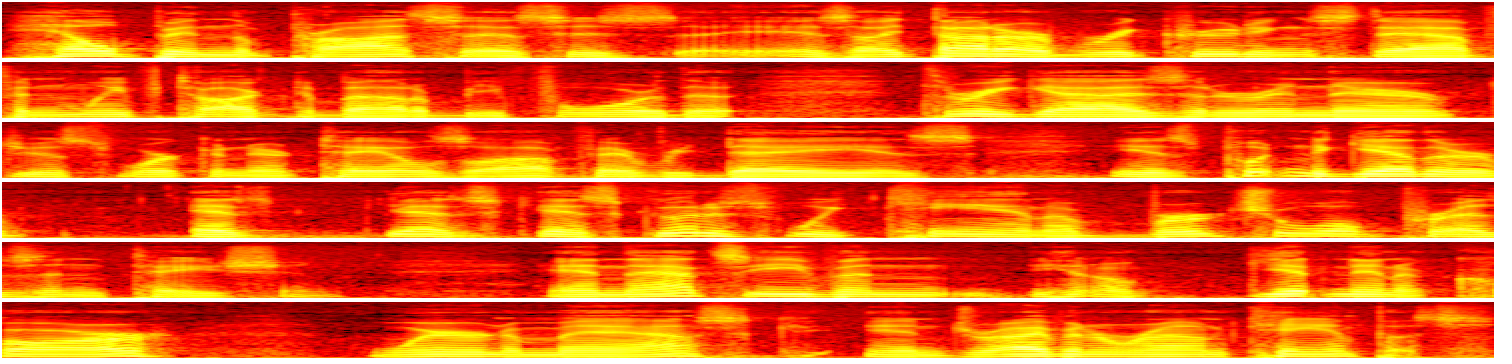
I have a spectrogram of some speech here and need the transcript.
help in the process is, is I thought our recruiting staff, and we've talked about it before, the three guys that are in there just working their tails off every day is is putting together as as as good as we can a virtual presentation, and that's even you know getting in a car, wearing a mask, and driving around campus,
